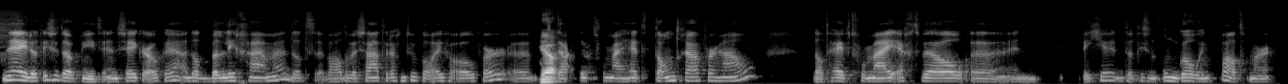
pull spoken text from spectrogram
Nee, dat is het ook niet. En zeker ook hè, dat belichamen, dat we hadden we zaterdag natuurlijk al even over. Uh, ja. Daar komt voor mij het tantra-verhaal dat heeft voor mij echt wel, en weet je, dat is een ongoing pad, maar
